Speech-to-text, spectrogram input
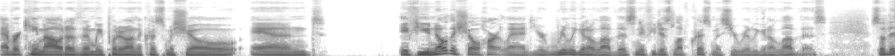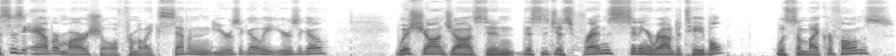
ever came out other than we put it on the Christmas show. And if you know the show Heartland, you're really going to love this. And if you just love Christmas, you're really going to love this. So this is Amber Marshall from like seven years ago, eight years ago with Shaun Johnston. This is just friends sitting around a table with some microphones,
